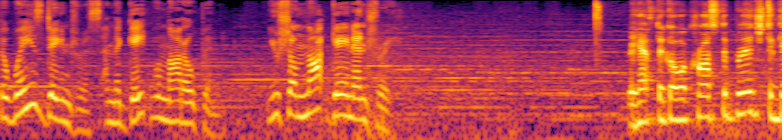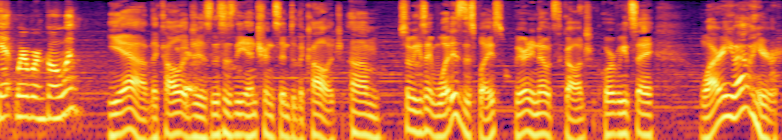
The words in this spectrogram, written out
The way is dangerous, and the gate will not open. You shall not gain entry. We have to go across the bridge to get where we're going? Yeah, the college is. This is the entrance into the college. Um, so we can say, "What is this place?" We already know it's the college, or we can say, "Why are you out here?"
